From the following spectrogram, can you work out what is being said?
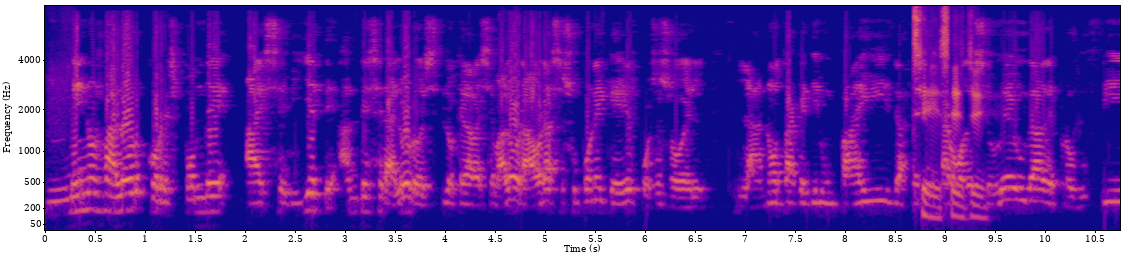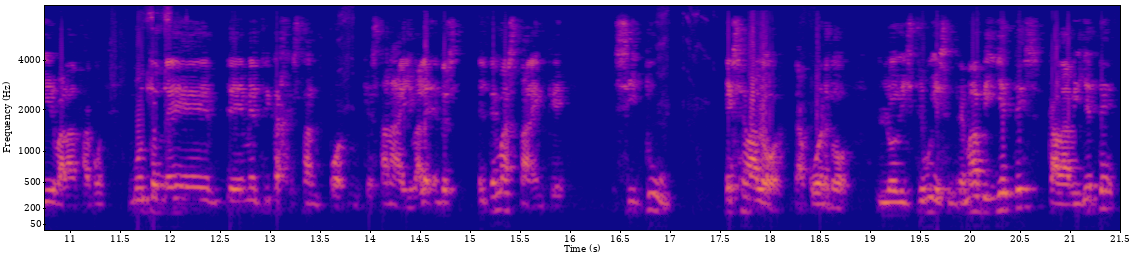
menos valor corresponde a ese billete. Antes era el oro, es lo que daba ese valor. Ahora se supone que es, pues eso, el, la nota que tiene un país de hacer cargo de su deuda, de producir, balanza, un montón de, de métricas que están, que están ahí, ¿vale? Entonces, el tema está en que si tú ese valor, ¿de acuerdo? Lo distribuyes entre más billetes, cada billete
